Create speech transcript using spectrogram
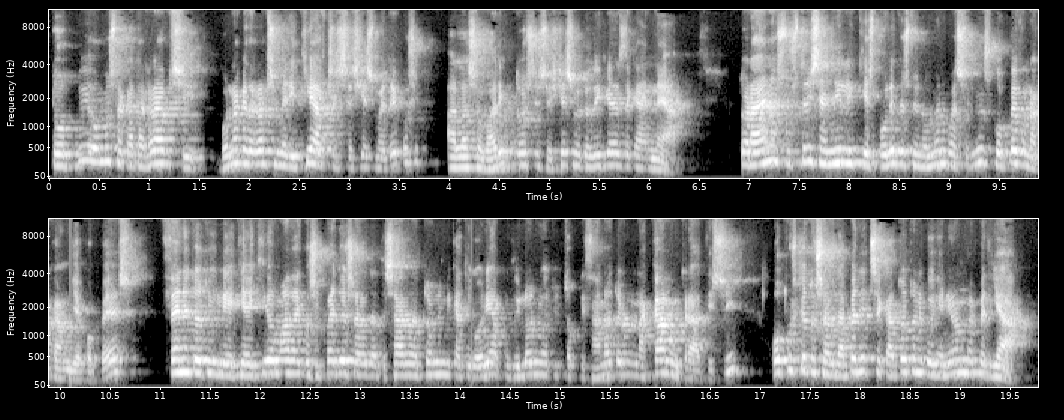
το οποίο όμως θα καταγράψει, μπορεί να καταγράψει μερική αύξηση σε σχέση με το 20, αλλά σοβαρή πτώση σε σχέση με το 2019. Τώρα, ένας στους τρεις ενήλικες πολίτες του Ηνωμένου Βασιλείου σκοπεύουν να κάνουν διακοπές. Φαίνεται ότι η ηλικιακή ομάδα 25-44 ετών είναι η κατηγορία που δηλώνει ότι το πιθανότερο είναι να κάνουν κράτηση, όπως και το 45% των οικογενειών με παιδιά.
